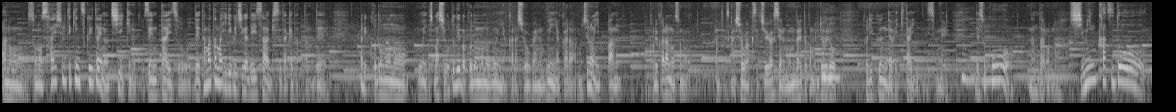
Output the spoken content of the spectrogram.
あのその最終的に作りたいのは地域のこう全体像でたまたま入り口がデイサービスだけだったのでやっぱり子どもの分野、まあ、仕事で言えば子どもの分野から障害の分野からもちろん一般これからのそのなんていうんですかね小学生中学生の問題とかもいろいろ取り組んではいきたいんですよね。でそこをなんだろうな市民活動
